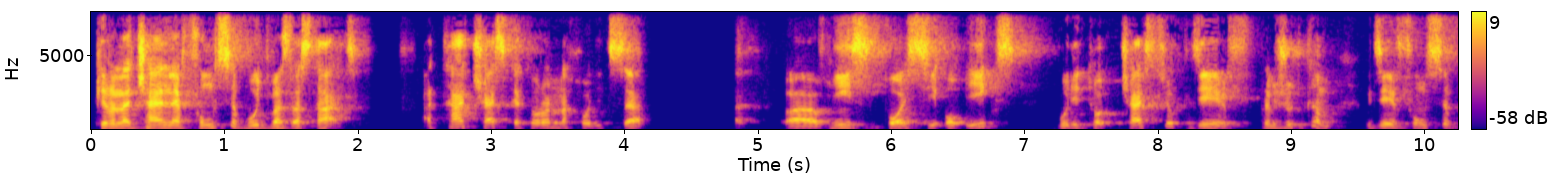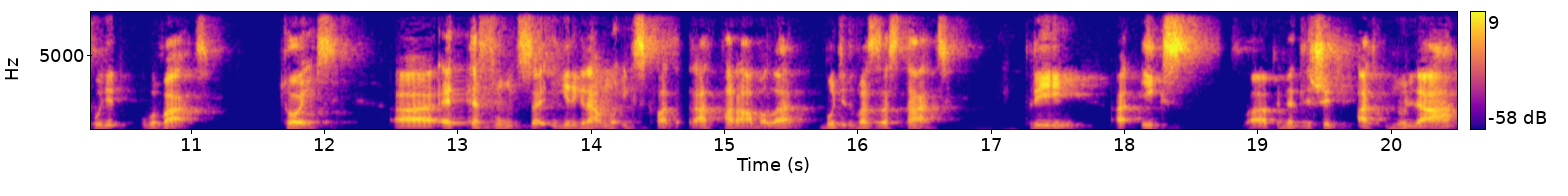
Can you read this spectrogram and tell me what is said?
первоначальная функция будет возрастать. А та часть, которая находится а, вниз по оси OX, будет частью, где промежутком, где функция будет убывать. То есть э, эта функция y равно x квадрат, парабола, будет возрастать при э, x э, принадлежит от нуля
